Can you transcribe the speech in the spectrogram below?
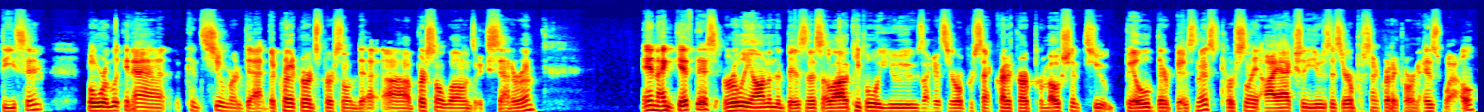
decent, but we're looking at consumer debt, the credit cards, personal debt, uh, personal loans, etc. And I get this early on in the business. A lot of people will use like a 0% credit card promotion to build their business. Personally, I actually use a 0% credit card as well.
